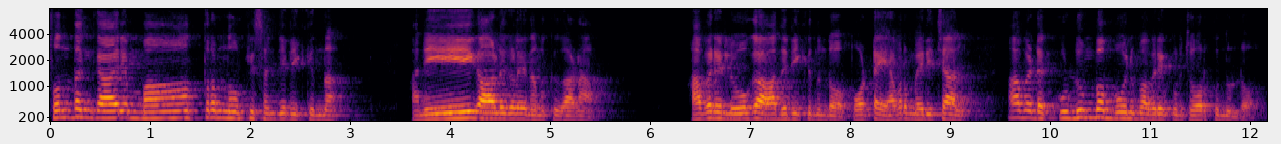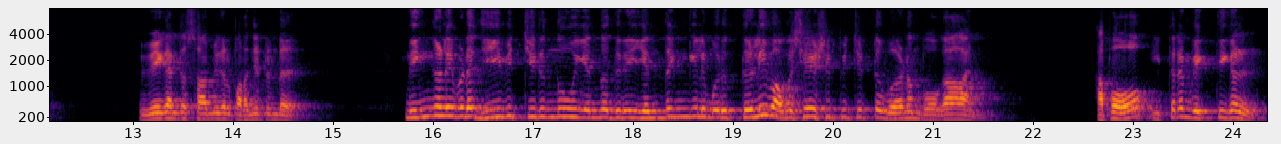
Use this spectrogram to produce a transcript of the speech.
സ്വന്തം കാര്യം മാത്രം നോക്കി സഞ്ചരിക്കുന്ന അനേക ആളുകളെ നമുക്ക് കാണാം. അവരെ ലോകം ആദരിക്കുന്നുണ്ടോ? പോട്ടെ അവർ മരിച്ചാൽ അവരുടെ കുടുംബം പോലും അവരെക്കുറിച്ച് ഓർക്കുന്നുണ്ടോ? വിവേകാനന്ദ സ്വാമികൾ പറഞ്ഞിട്ടുണ്ട് നിങ്ങളിവിടെ ജീവിച്ചിരുന്നു എന്നതിന് എന്തെങ്കിലും ഒരു തെളിവ് അവശേഷിപ്പിച്ചിട്ട് വേണം പോകാൻ. അപ്പോ ഇത്തരം വ്യക്തികൾ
